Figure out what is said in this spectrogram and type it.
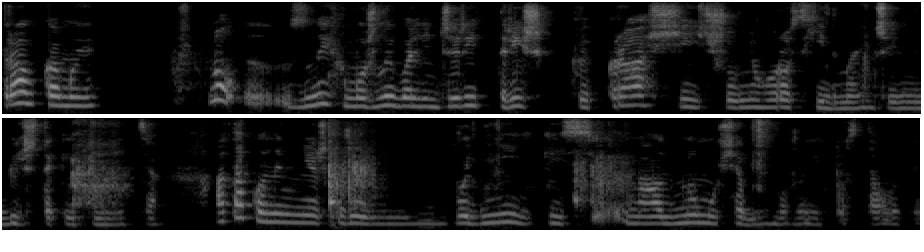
травками. Ну, е, з них, можливо, лінджері трішки кращий, що в нього розхід менший, він більш такий піниться. А так вони мені ж кажу, в одній якісь на одному щаблі можна їх поставити.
